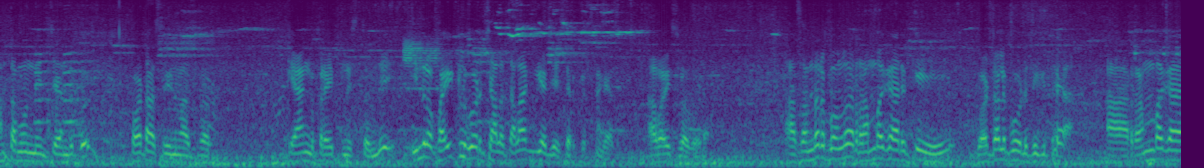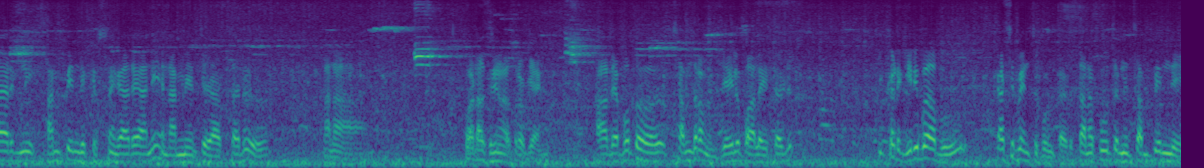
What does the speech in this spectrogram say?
అంతమొందించేందుకు కోటా శ్రీనివాసరావు గ్యాంగ్ ప్రయత్నిస్తుంది. ఇందులో ఫైట్లు కూడా చాలా చలాకీగా చేశారు కృష్ణ గారు ఆ వయసులో కూడా. ఆ సందర్భంలో రంభగారికి గొడ్డలపూడి దిగితే ఆ రంభగారిని చంపింది కృష్ణ గారే అని నమ్మించేస్తారు మన కోటా శ్రీనివాసరావు గ్యాంగ్. ఆ దెబ్బతో చంద్రం జైలు పాలవుతాడు. ఇక్కడ గిరిబాబు కసి పెంచుకుంటాడు. తన కూతుర్ని చంపింది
